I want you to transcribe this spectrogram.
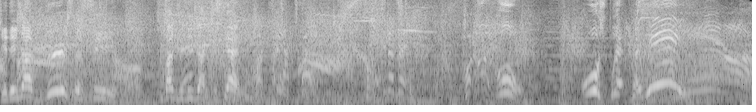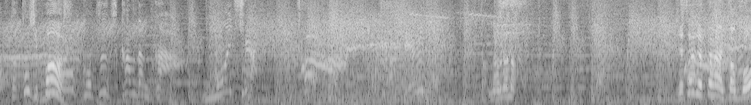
J'ai déjà vu ceci! Je parle du didacticien. Oh! Oh, je pourrais... Ben oui! Attends, j'y pense... Non, non, non. J'essaie de faire un combo.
